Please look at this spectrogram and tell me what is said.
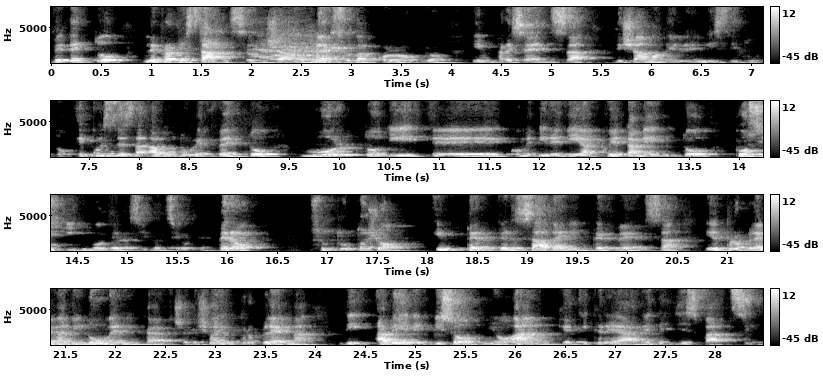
vedendo le proprie stanze, diciamo, diverso dal colloquio in presenza, diciamo, nell'istituto. E questo ha avuto un effetto molto di, eh, come dire, di acquietamento positivo della situazione. Però su tutto ciò imperversava ed imperversa il problema dei numeri in carcere, cioè il problema di avere bisogno anche di creare degli spazi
